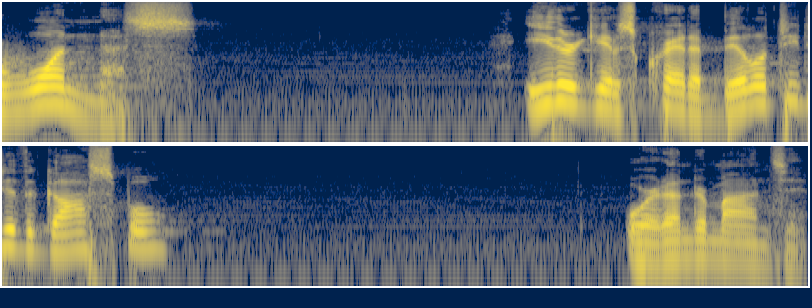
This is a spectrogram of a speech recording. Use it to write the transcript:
oneness either gives credibility to the gospel or it undermines it.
